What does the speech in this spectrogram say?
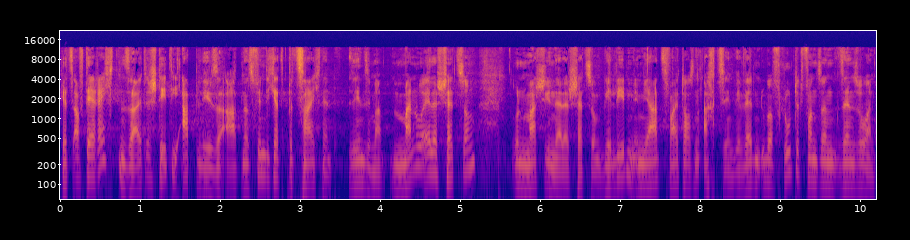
Jetzt auf der rechten Seite steht die Ableseart. Das finde ich jetzt bezeichnend. Sehen Sie mal, manuelle Schätzung und maschinelle Schätzung. Wir leben im Jahr 2018. Wir werden überflutet von Sensoren.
